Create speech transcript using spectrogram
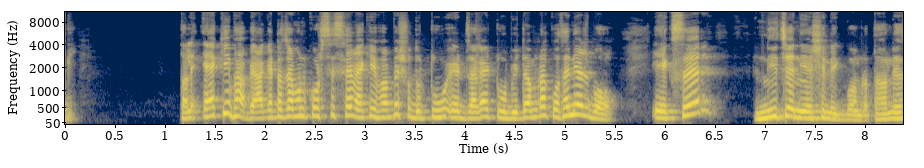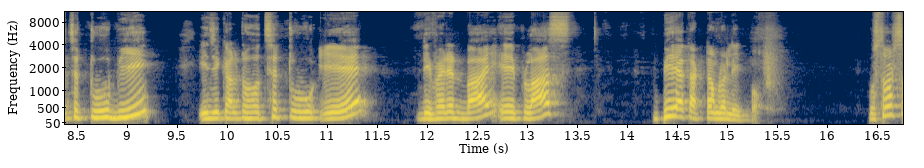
বি তাহলে একইভাবে আগেটা যেমন করছি সেম একইভাবে শুধু টু এর জায়গায় টু বিটা আমরা কোথায় নিয়ে আসব? এক্সের নিচে নিয়ে এসে লিখব আমরা। তাহলে হচ্ছে টু বি ইজিক্যাল টু হচ্ছে two a divided by a plus b আকারটা আমরা লিখব। বুঝতে পারছ?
